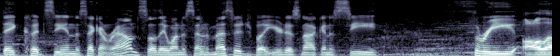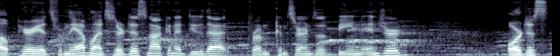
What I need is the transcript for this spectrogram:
they could see in the second round, so they want to send a message, but you're just not going to see three all-out periods from the Avalanche. They're just not going to do that from concerns of being injured, or just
